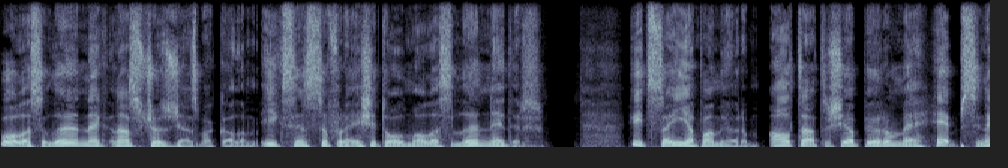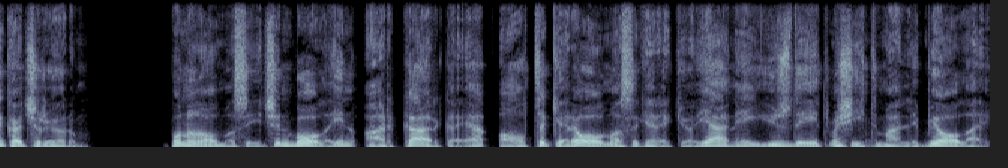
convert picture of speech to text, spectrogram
Bu olasılığı ne, nasıl çözeceğiz bakalım? x'in sıfıra eşit olma olasılığı nedir? Hiç sayı yapamıyorum. 6 atış yapıyorum ve hepsini kaçırıyorum. Bunun olması için bu olayın arka arkaya 6 kere olması gerekiyor. Yani %70 ihtimalli bir olay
